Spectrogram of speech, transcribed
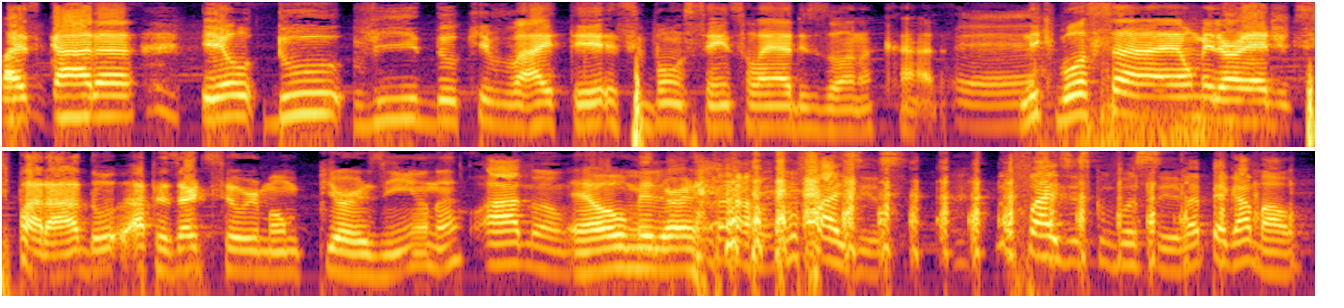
Mas, cara, eu duvido que vai ter esse bom senso lá em Arizona, cara. É. Nick Bossa é o melhor Edge disparado, apesar de ser o irmão piorzinho, né? Ah, não. É o Não. melhor. Não, não faz isso. Não faz isso com você, vai pegar mal.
